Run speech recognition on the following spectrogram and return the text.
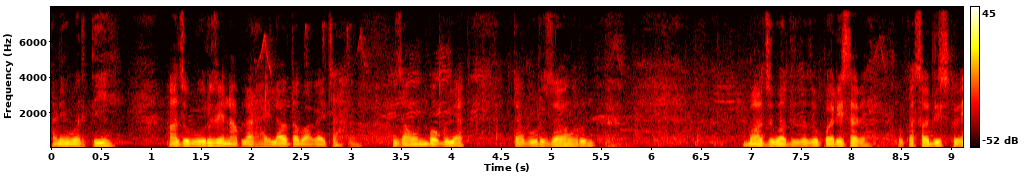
आणि वरती हा जो बुरुज आहे ना आपला राहिला होता बघायचा. जाऊन बघूया त्या बुरुजावरून. बाजूबाजूचा जो परिसर आहे तो कसा दिसतोय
